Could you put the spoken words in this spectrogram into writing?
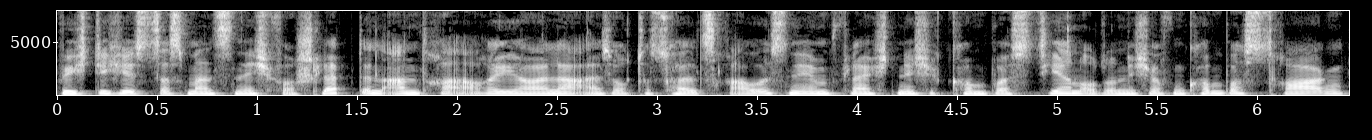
Wichtig ist, dass man es nicht verschleppt in andere Areale, also auch das Holz rausnehmen, vielleicht nicht kompostieren oder nicht auf den Kompost tragen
